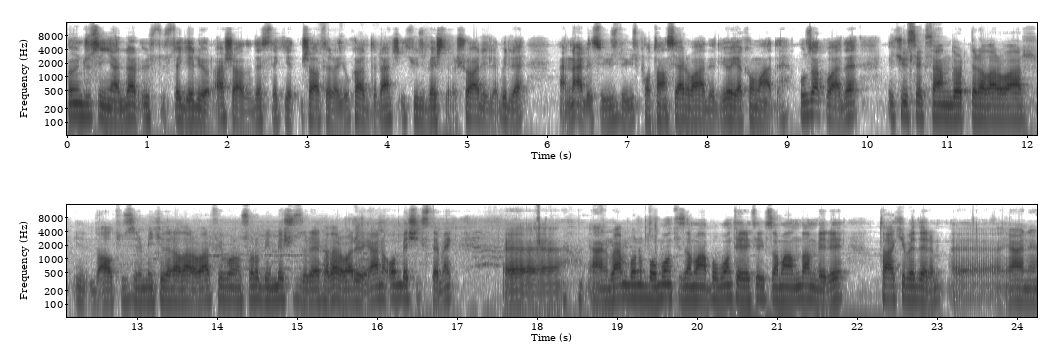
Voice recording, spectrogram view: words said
öncü sinyaller üst üste geliyor. Aşağıda destek 76 lira, yukarı direnç 205 lira. Şu haliyle bile yani neredeyse %100 potansiyel vaat ediyor yakın vade. Uzak vade 284 liralar var, 622 liralar var. Fibon'un sonu 1500 liraya kadar varıyor. Yani 15x demek. Ee, yani ben bunu Bomonti zaman, Bomonti elektrik zamanından beri takip ederim. Ee, yani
